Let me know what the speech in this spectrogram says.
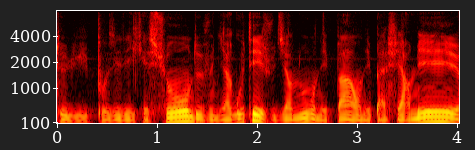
de lui poser des questions, de venir goûter. Je veux dire, nous, on n'est pas, on n'est pas fermé.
